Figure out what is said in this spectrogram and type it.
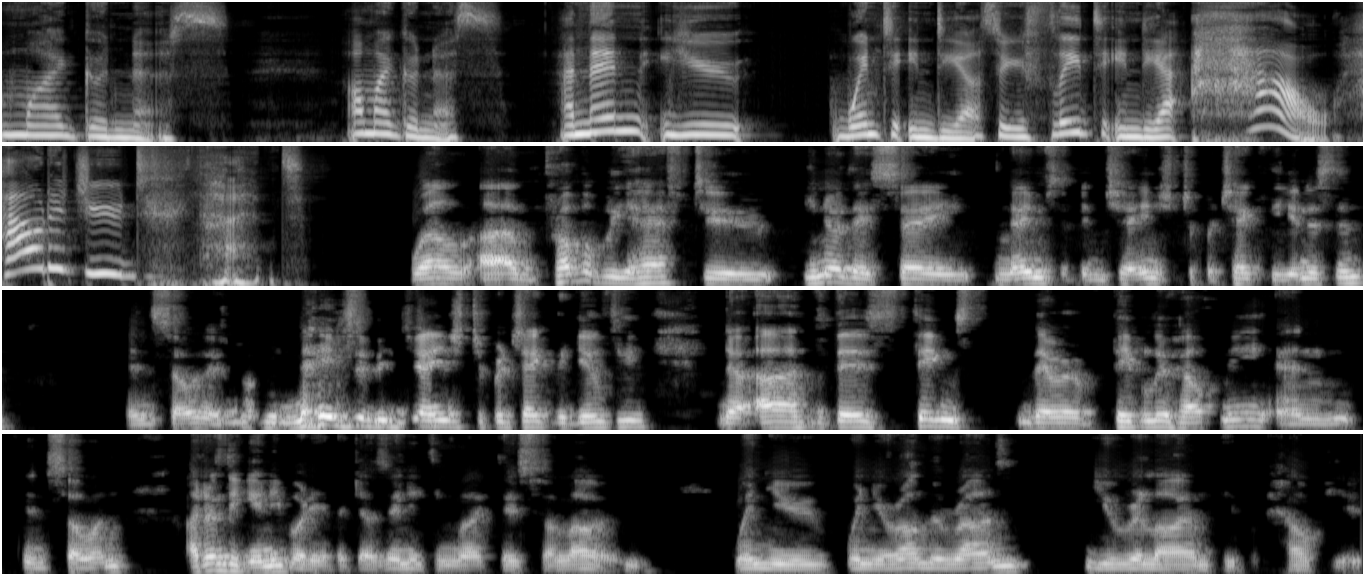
my goodness. Oh my goodness. And then you went to India. So you fled to India. How? How did you do that? Well, um, probably have to, you know, they say names have been changed to protect the innocent and so on. There's probably names have been changed to protect the guilty. No, uh, there's things, there are people who help me and, and so on. I don't think anybody ever does anything like this alone when you when you're on the run, you rely on people to help you,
